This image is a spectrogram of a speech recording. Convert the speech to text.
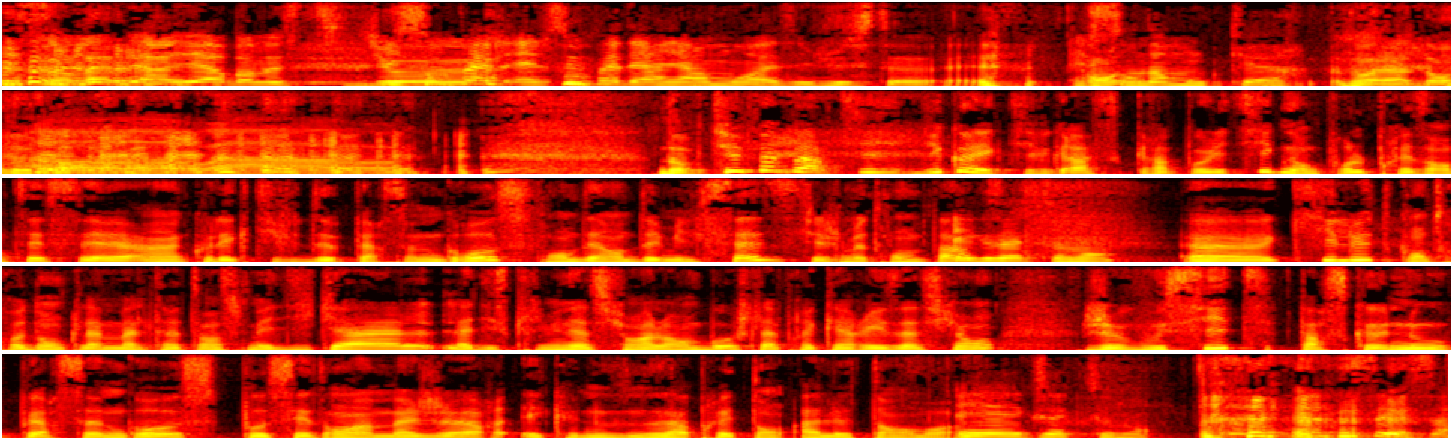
Ils sont là derrière dans le studio. Ils sont pas, elles sont pas derrière moi, c'est juste, euh, elles On- sont dans mon cœur. Voilà, dans nos Oh, waouh. Donc tu fais partie du collectif Gras, Gras Politique. Donc pour le présenter, c'est un collectif de personnes grosses fondé en 2016, si je me trompe pas, Exactement. euh, qui lutte contre donc la maltraitance médicale, la discrimination à l'embauche, la précarisation. Je vous cite parce que nous, personnes grosses, possédons un majeur et que nous nous apprêtons à le tendre. Exactement. c'est ça.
